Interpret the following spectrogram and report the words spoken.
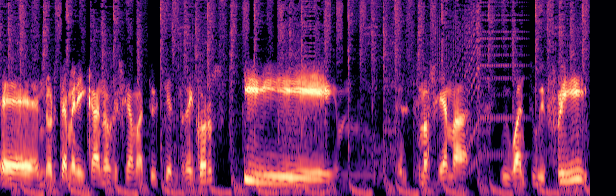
eh, norteamericano que se llama Twinkle Records y el tema se llama We Want to Be Free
